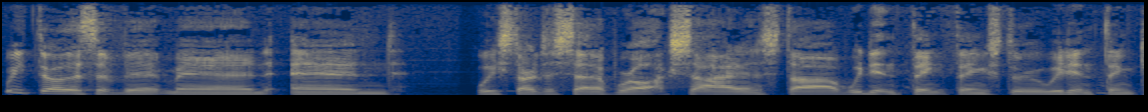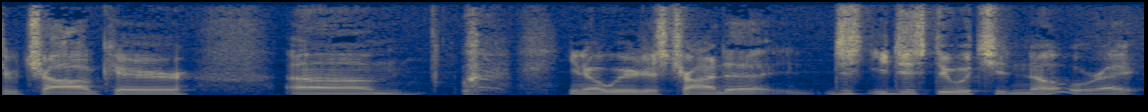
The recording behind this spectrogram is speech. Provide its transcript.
we throw this event, man, and we start to set up. We're all excited and stuff. We didn't think things through. We didn't think through childcare. Um, you know, we were just trying to just you just do what you know, right?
